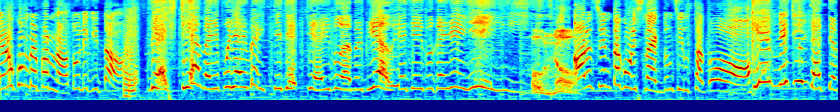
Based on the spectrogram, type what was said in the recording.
এরকম ব্যাপার না তোলে গীতা বেষ্টি আমার পুলার বাড়িতে দেখতে আইবো আমার বিয়া হইয়া যাইবো গাড়ি আরে চিন্তা করিস না একদম চিল থাকো। কেমনে চিল থাকতাম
